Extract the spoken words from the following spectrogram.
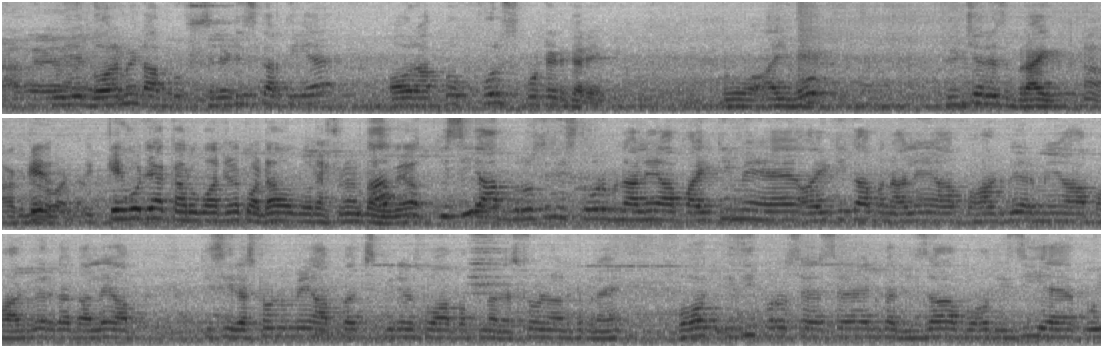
तो ये गवर्नमेंट आपको फैसिलिटीज़ करती है اور آپ کو فل سپورٹڈ کرے گی۔ تو آئی ہوپ فیوچر از گیا۔ کسی آپ گروسری سٹور بنا لیں آپ آئی ٹی میں ہیں آئی ٹی کا بنا لیں آپ ہارڈ ویئر میں آپ ہارڈ ویئر کا ڈالیں آپ کسی ریسٹورنٹ میں آپ کا ایکسپیرینس ہو آپ اپنا ریسٹورنٹ آ کے بنائیں۔ بہت ایزی پروسیس ہے ان کا ویزا بہت ایزی ہے کوئی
